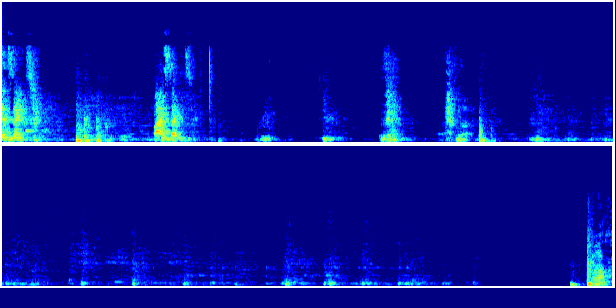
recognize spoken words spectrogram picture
Ten seconds. Five seconds. Well,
